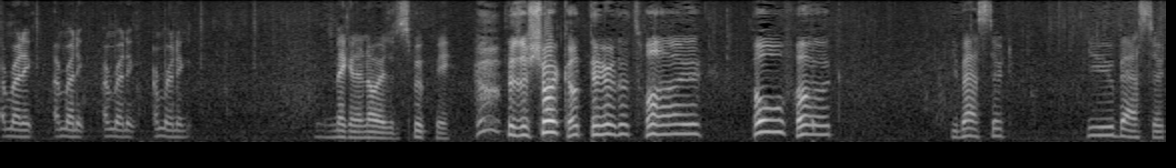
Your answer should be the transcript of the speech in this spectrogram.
I'm running. I'm running. I'm running. I'm running. It's making a noise. It spooked me. There's a shark out there, that's why. Oh, fuck. You bastard. You bastard.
